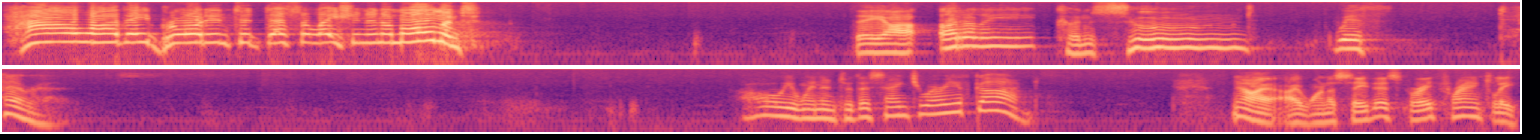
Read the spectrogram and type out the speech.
How are they brought into desolation in a moment? They are utterly consumed with terror. Oh, he went into the sanctuary of God. Now, I, I want to say this very frankly.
